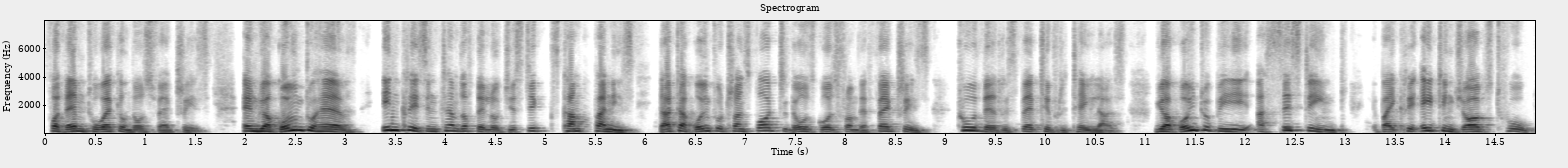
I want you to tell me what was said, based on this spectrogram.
for them to work on those factories. And we are going to have increase in terms of the logistics companies that are going to transport those goods from the factories to the respective retailers. You are going to be assisting by creating jobs to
